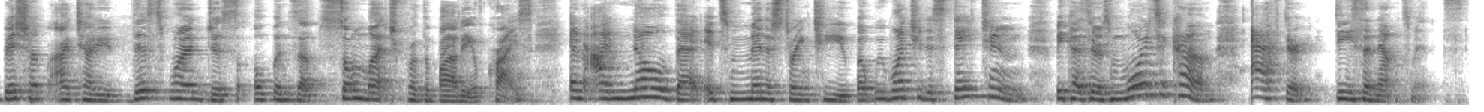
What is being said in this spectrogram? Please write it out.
Bishop, I tell you, this one just opens up so much for the body of Christ. And I know that it's ministering to you, but we want you to stay tuned because there's more to come after these announcements.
